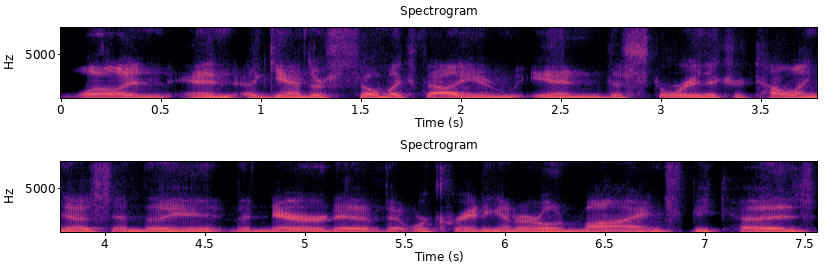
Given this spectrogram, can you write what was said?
Well, and and again, there's so much value in the story that you're telling us and the the narrative that we're creating in our own minds because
